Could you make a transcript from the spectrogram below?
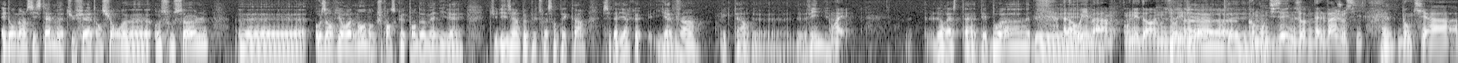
Et donc dans le système, tu fais attention euh, au sous-sol, euh, aux environnements. Donc je pense que ton domaine, il est, tu disais un peu plus de 60 hectares, c'est-à-dire qu'il y a 20 hectares de, de vignes. Ouais. Le reste, a des bois, des... Alors oui, bah, on est dans une zone, rivières, euh, des- comme on disait, une zone d'élevage aussi. Ouais. Donc il y a,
